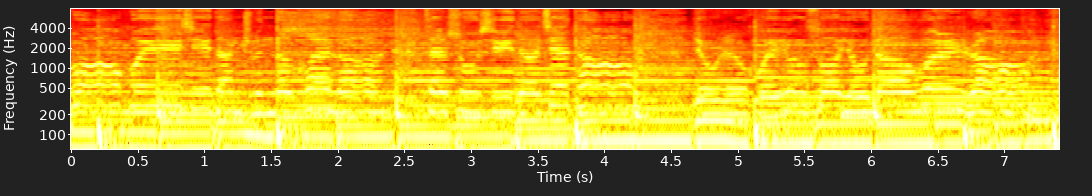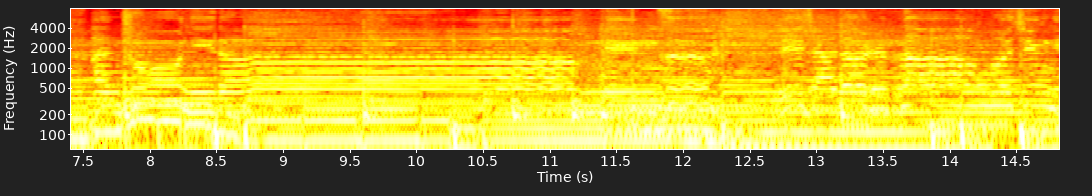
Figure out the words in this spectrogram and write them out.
过，回忆起单纯的快乐。在熟悉的街头，有人会用所有的温柔喊出你的。的人啊，我敬你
